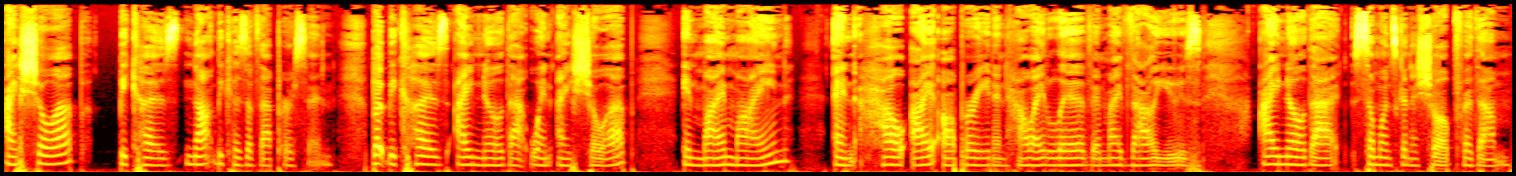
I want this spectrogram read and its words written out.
i show up because not because of that person but because i know that when i show up in my mind and how i operate and how i live and my values i know that someone's going to show up for them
